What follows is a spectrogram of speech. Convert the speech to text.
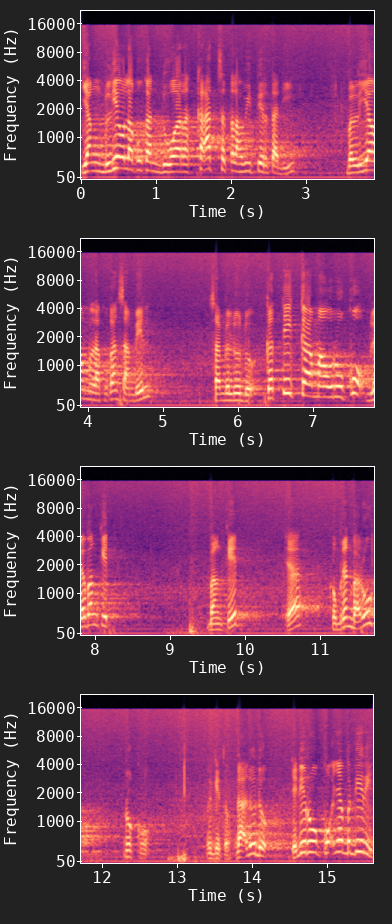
Yang beliau lakukan dua rakaat setelah witir tadi beliau melakukan sambil sambil duduk. Ketika mau ruku beliau bangkit. Bangkit ya. Kemudian baru ruku. Begitu. Nggak duduk. Jadi rukuknya berdiri.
